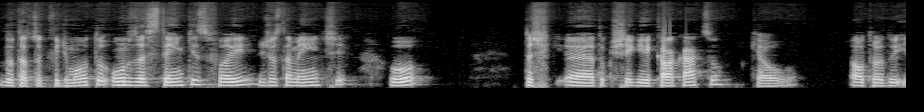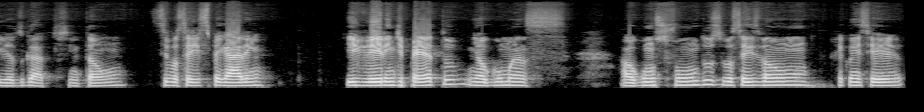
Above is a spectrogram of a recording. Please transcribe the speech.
do Tatsuki Fujimoto, um dos assistentes foi justamente o Tokushige Kawakatsu, que é o autor do Ilha dos Gatos. Então, se vocês pegarem e verem de perto, em algumas alguns fundos, vocês vão reconhecer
